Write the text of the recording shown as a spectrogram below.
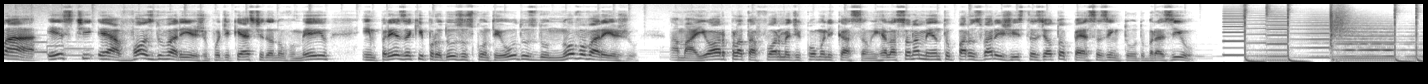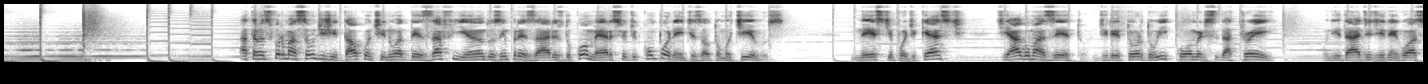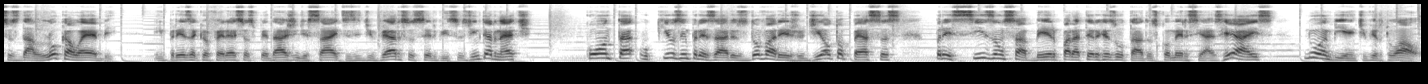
Olá, este é a Voz do Varejo, podcast da Novo Meio, empresa que produz os conteúdos do Novo Varejo, a maior plataforma de comunicação e relacionamento para os varejistas de autopeças em todo o Brasil. A transformação digital continua desafiando os empresários do comércio de componentes automotivos. Neste podcast, Tiago Mazeto, diretor do e-commerce da Tray, unidade de negócios da Localweb, empresa que oferece hospedagem de sites e diversos serviços de internet, conta o que os empresários do varejo de autopeças precisam saber para ter resultados comerciais reais no ambiente virtual.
